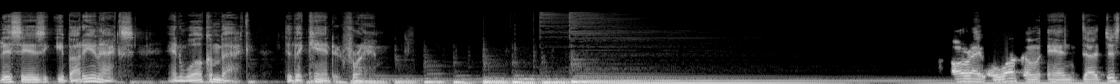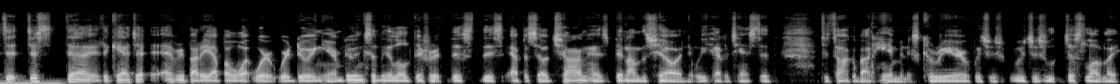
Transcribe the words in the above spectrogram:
This is Ibarionex, and welcome back to the Candid Frame. All right. Well, welcome, and uh, just to just uh, to catch everybody up on what we're we're doing here, I'm doing something a little different this this episode. Sean has been on the show, and we had a chance to to talk about him and his career, which is which is just lovely.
